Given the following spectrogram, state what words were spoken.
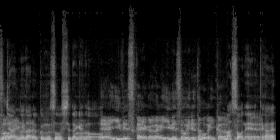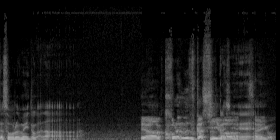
ジャンヌ・ダルルク無双してたけど。いやイーベス会やからなんかイーベスを入れた方がいいかなまあそうね。って考えたらソウルメイトかないやーこれ難しいわ難しいね。最後。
